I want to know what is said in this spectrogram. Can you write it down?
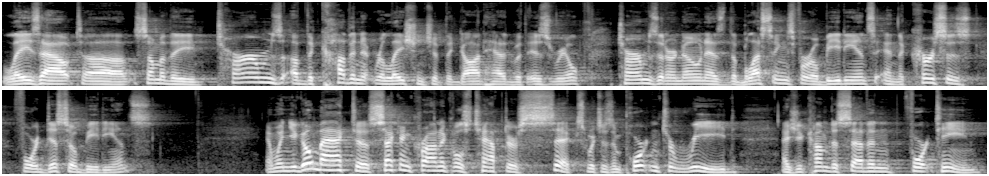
lays out uh, some of the terms of the covenant relationship that God had with Israel, terms that are known as the blessings for obedience and the curses for disobedience. And when you go back to Second Chronicles chapter 6, which is important to read as you come to 714,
